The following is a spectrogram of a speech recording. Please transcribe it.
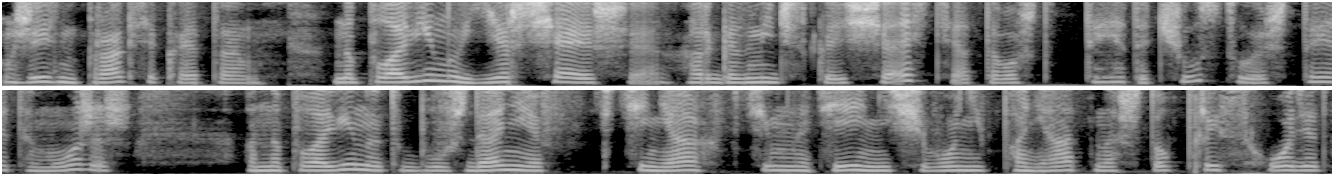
Жизнь практика — это наполовину ярчайшее оргазмическое счастье от того, что ты это чувствуешь, ты это можешь, а наполовину это блуждание в тенях, в темноте, ничего не понятно, что происходит,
